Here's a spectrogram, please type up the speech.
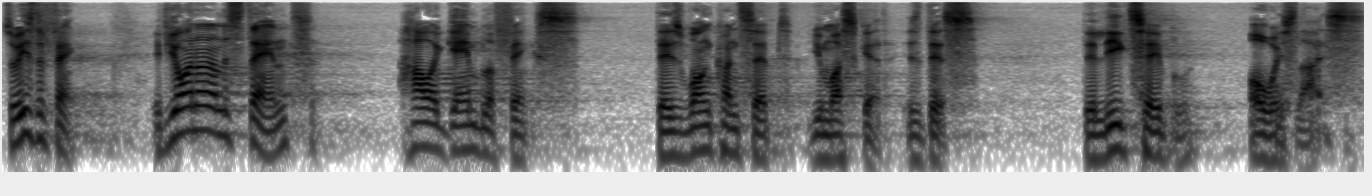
So here's the thing if you want to understand how a gambler thinks, there's one concept you must get is this the league table always lies.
